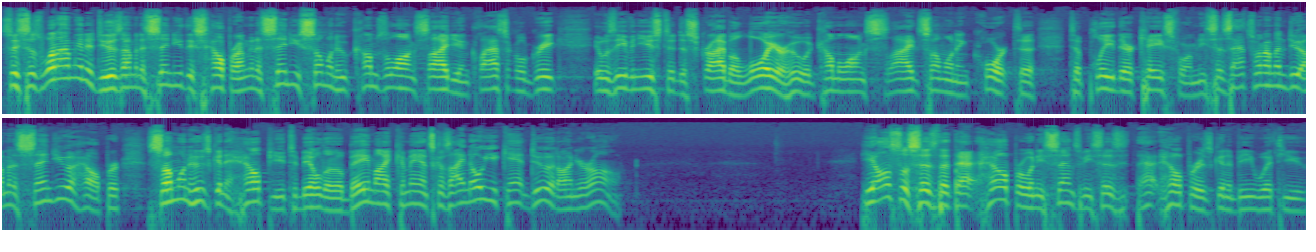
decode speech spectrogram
So he says, What I'm going to do is I'm going to send you this helper. I'm going to send you someone who comes alongside you. In classical Greek, it was even used to describe a lawyer who would come alongside someone in court to, to plead their case for him. And he says, That's what I'm going to do. I'm going to send you a helper, someone who's going to help you to be able to obey my commands, because I know you can't do it on your own. He also says that that helper, when he sends me, he says that helper is going to be with you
